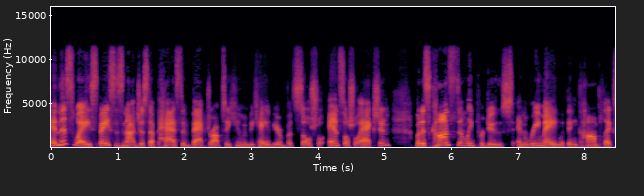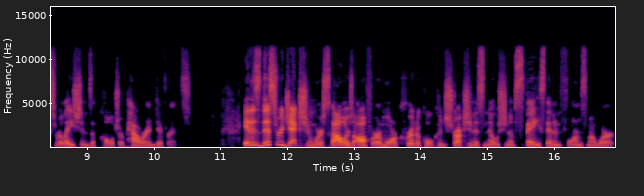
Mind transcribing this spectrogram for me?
In this way, space is not just a passive backdrop to human behavior, but social and social action, but is constantly produced and remade within complex relations of culture, power, and difference. It is this rejection where scholars offer a more critical constructionist notion of space that informs my work.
